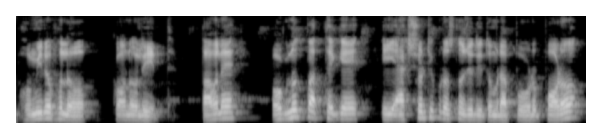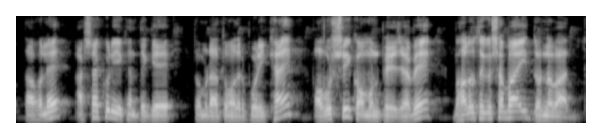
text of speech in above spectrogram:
ভূমিরূপ হল কনলিত। তাহলে অগ্নুৎপাত থেকে এই একশোটি প্রশ্ন যদি তোমরা পড়- তাহলে আশা করি এখান থেকে তোমরা তোমাদের পরীক্ষায় অবশ্যই কমন পেয়ে যাবে। ভালো থেকো সবাই, ধন্যবাদ।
